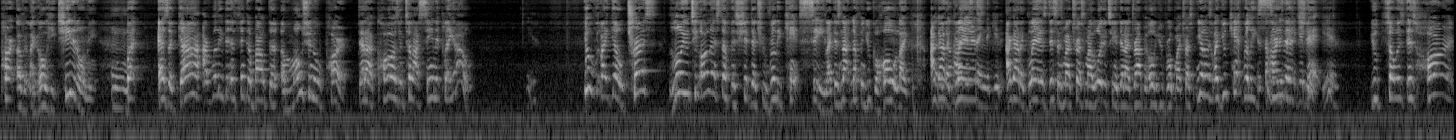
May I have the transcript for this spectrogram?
part of it, like oh he cheated on me, mm-hmm. but as a guy, I really didn't think about the emotional part that I caused until I seen it play out. You like yo trust, loyalty, all that stuff is shit that you really can't see. Like it's not nothing you can hold. Like I But got a the hardest glance, thing to give it. I got a glance. This is my trust, my loyalty, and then I drop it. Oh, you broke my trust. You know, what I'm saying? like you can't really It's see that thing to get shit. back. Yeah. You so it's it's hard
